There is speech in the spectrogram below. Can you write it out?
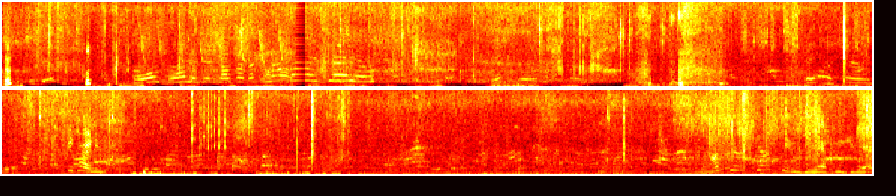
ধ্যাৎ, হুৎ। কিছু হয়নি আস্তে আস্তে আস্তে এই দেখ এই দেখ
